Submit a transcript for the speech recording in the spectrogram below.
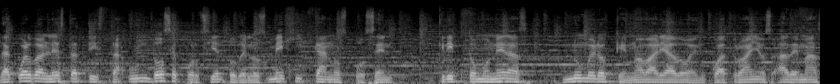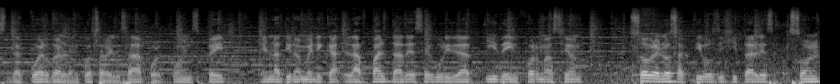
De acuerdo al estatista, un 12% de los mexicanos poseen criptomonedas, número que no ha variado en cuatro años. Además, de acuerdo a la encuesta realizada por CoinSpade en Latinoamérica, la falta de seguridad y de información sobre los activos digitales son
